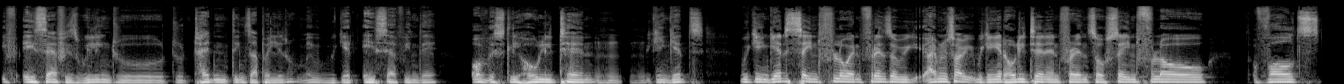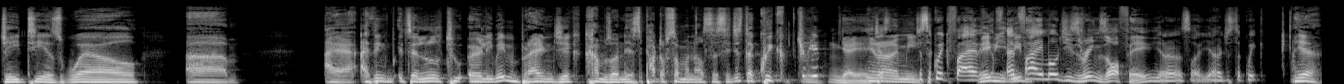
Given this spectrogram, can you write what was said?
if ASAF is willing to to tighten things up a little, maybe we get ASAF in there. Obviously, Holy Ten We can get we can get Saintfloew and friends. So we I'm sorry, we can get Holy Ten and friends. So Saint Flo, Voltz, JT as well. Um I I think it's a little too early. Maybe Brian Jake comes on as part of someone else's set. Just a quick Yeah, yeah. You know what I mean? Just a quick five, Maybe- and maybe- fire emojis rings off, eh? You know, so you know, just a quick. Yeah.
